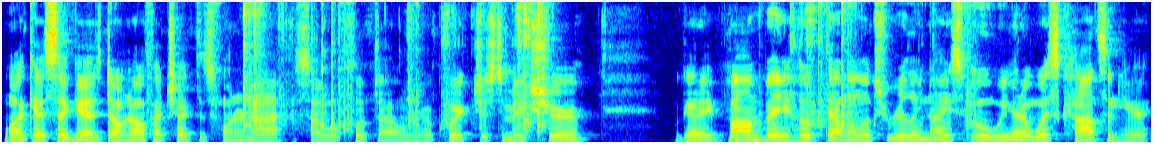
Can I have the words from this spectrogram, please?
Like I said guys don't know if I checked this one or not so we'll flip that one real quick just to make sure. We got a Bombay hook. That one looks really nice. Oh we got a Wisconsin here.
